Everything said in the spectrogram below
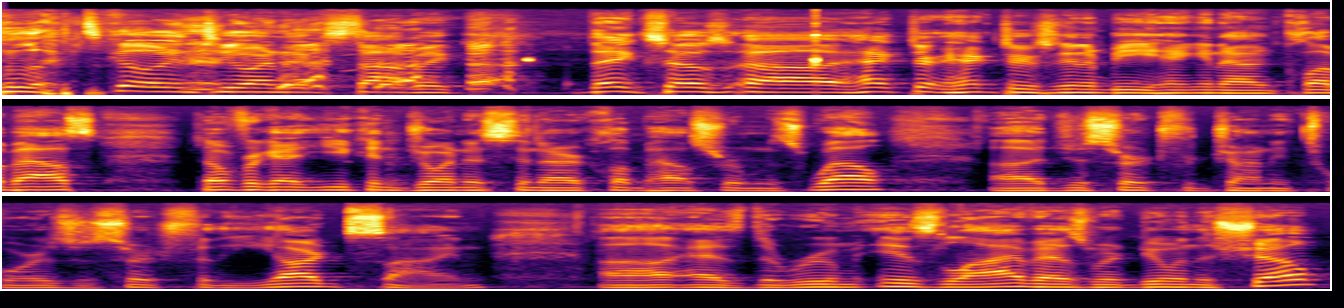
Let's go into our next topic. Thanks, host. Uh, Hector. Hector's going to be hanging out in Clubhouse. Don't forget, you can join us in our Clubhouse room as well. Uh, just search for Jonny Torres or search for the yard sign, uh, as the room is live as we're doing the show.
